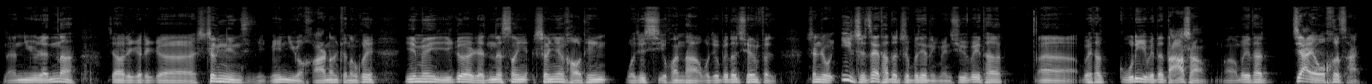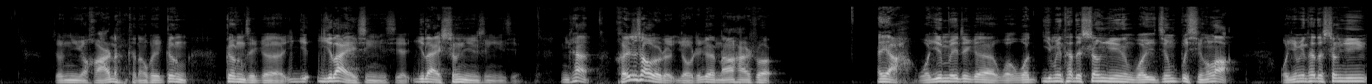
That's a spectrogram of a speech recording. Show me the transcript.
那女人呢，叫这个这个声音经济，因为女孩呢可能会因为一个人的声音声音好听，我就喜欢他，我就被他圈粉，甚至我一直在他的直播间里面去为他，呃，为他鼓励，为他打赏啊，为他加油喝彩。就是女孩呢可能会更更这个依依赖性一些，依赖声音性一些。你看，很少有有这个男孩说，哎呀，我因为这个我我因为他的声音我已经不行了，我因为他的声音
